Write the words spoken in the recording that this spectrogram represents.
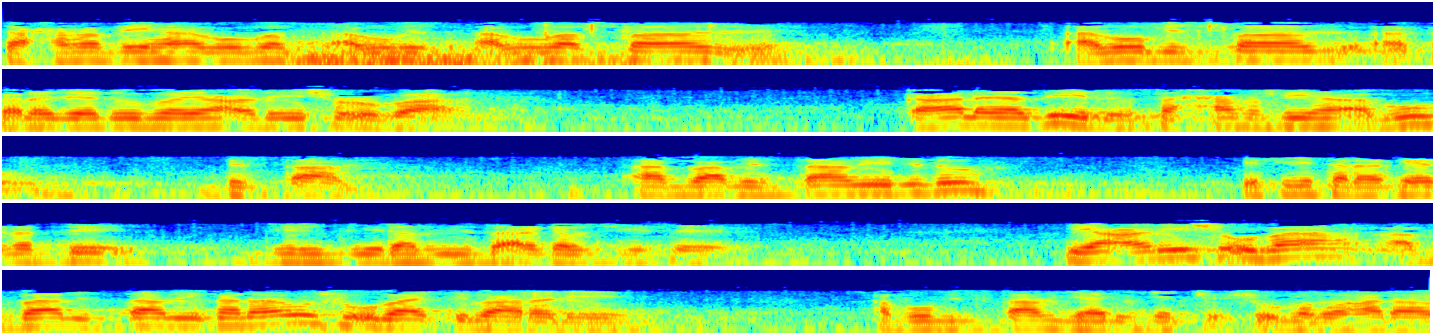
سحف فيها أبو بس أبو بس أبو بسطان أبو بسطان أكل جدوب يعني شعبة. قال يزيد سحف فيها أبو بسطام. أبا بسطام يجدو؟ إسي تركيزة جرجيرا بيسار قبسيسي يعني شعبة أبا بسطام كانوا شعبة اعتبارني. أبو بسطام جاني جتشو شعبة مهناو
